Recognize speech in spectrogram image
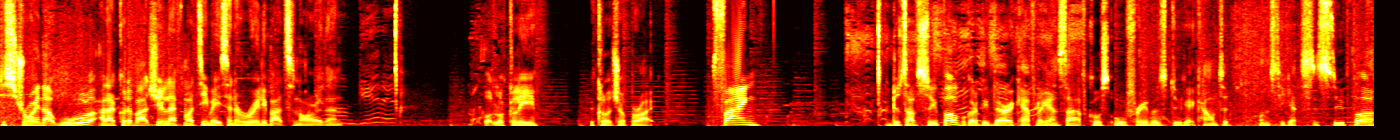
destroying that wall, and I could have actually left my teammates in a really bad scenario then. But luckily, we clutch up right. Fang does have super. We've got to be very careful against that. Of course, all three of us do get counted once he gets his super.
